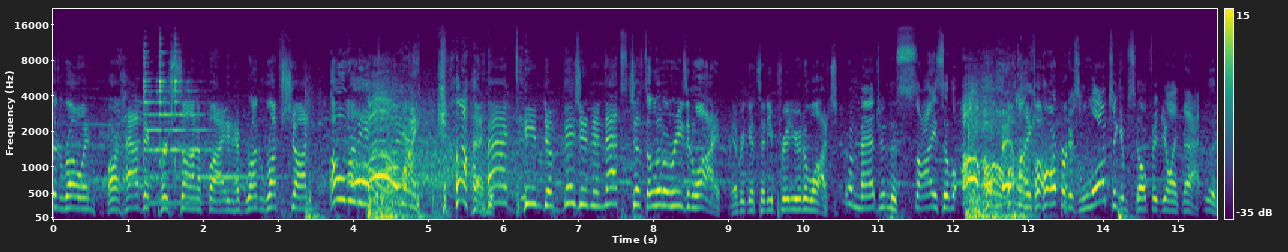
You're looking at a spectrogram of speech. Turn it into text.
and Rowan are Havoc personified and have run roughshod over the Oh my God! tag team division, and that's just a little reason why. Never gets any prettier to watch. Imagine the size of oh man, like Harper just launching himself at you like that. Good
